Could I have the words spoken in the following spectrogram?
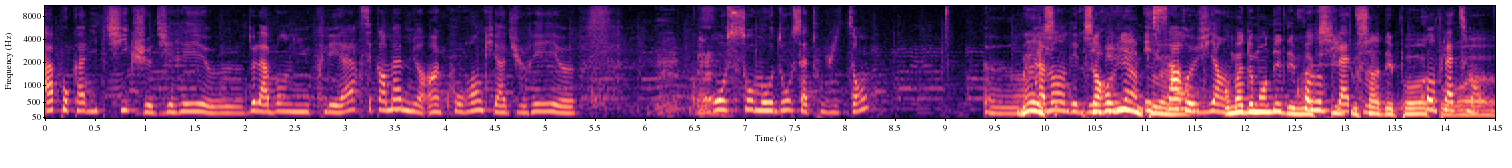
apocalyptique, je dirais, euh, de la bombe nucléaire, c'est quand même un courant qui a duré grosso modo 7 ou 8 ans. Euh, Mais vraiment ça, des ça débuts, revient un peu. Et ça hein. revient. On m'a demandé des maxi, tout Complètement. ça d'époque. pour, Complètement. euh,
